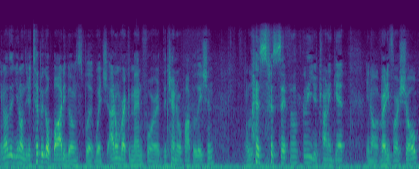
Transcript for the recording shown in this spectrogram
You know, the, you know your typical bodybuilding split, which I don't recommend for the general population, unless specifically you're trying to get, you know, ready for a show.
